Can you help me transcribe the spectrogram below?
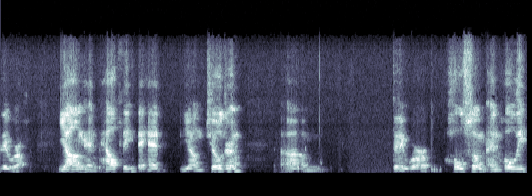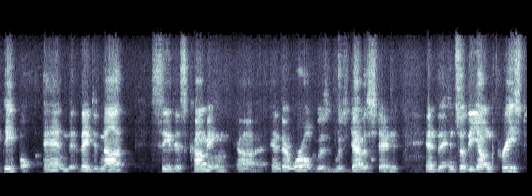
they were young and healthy. They had young children. Um, they were wholesome and holy people, and they did not see this coming, uh, and their world was was devastated. And the, and so the young priest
